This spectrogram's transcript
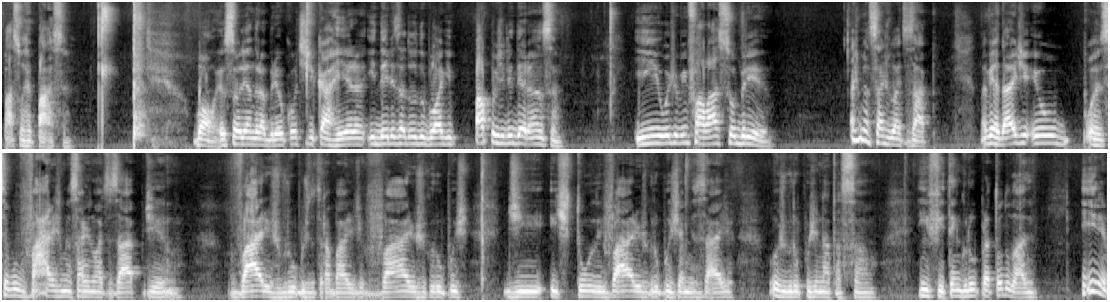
Passa ou repassa? Bom, eu sou o Leandro Abreu, coach de carreira e idealizador do blog Papo de Liderança. E hoje eu vim falar sobre as mensagens do WhatsApp. Na verdade, eu pô, recebo várias mensagens no WhatsApp de vários grupos do trabalho, de vários grupos de estudo, vários grupos de amizade, os grupos de natação, enfim, tem grupo para todo lado. E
